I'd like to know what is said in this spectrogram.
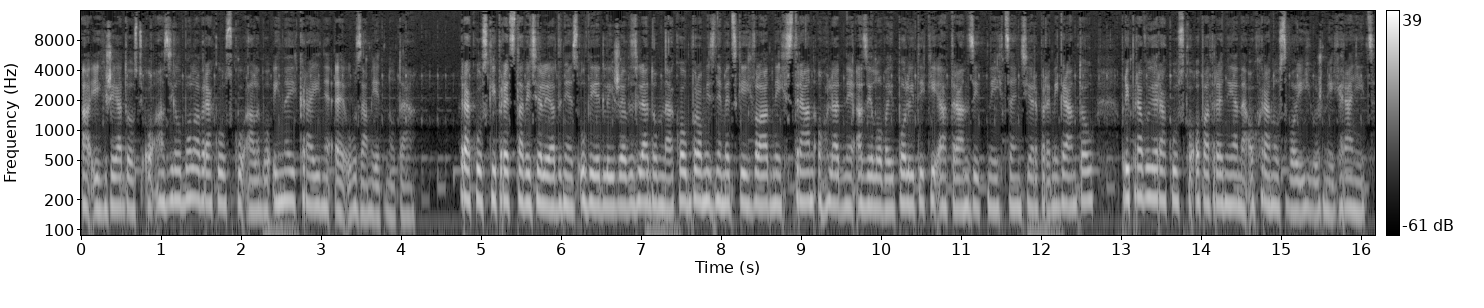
a ich žiadosť o azyl bola v Rakúsku alebo inej krajine EÚ zamietnutá. Rakúsky predstavitelia dnes uviedli, že vzhľadom na kompromis nemeckých vládnych strán ohľadne azylovej politiky a tranzitných centier pre migrantov pripravuje Rakúsko opatrenia na ochranu svojich južných hraníc.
